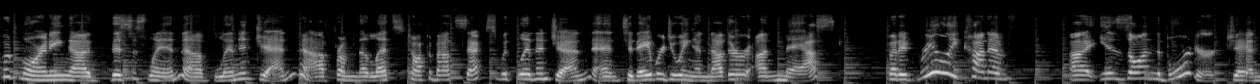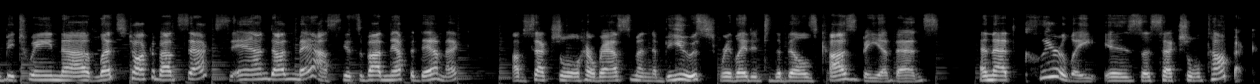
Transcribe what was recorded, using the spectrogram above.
Good morning. Uh, this is Lynn of Lynn and Jen uh, from the Let's Talk About Sex with Lynn and Jen. And today we're doing another unmask, but it really kind of uh, is on the border, Jen, between uh, Let's Talk About Sex and Unmask. It's about an epidemic of sexual harassment and abuse related to the Bill's Cosby events. And that clearly is a sexual topic.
